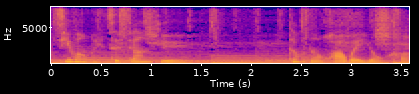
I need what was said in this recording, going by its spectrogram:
希望每次相遇都能化为永恒。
